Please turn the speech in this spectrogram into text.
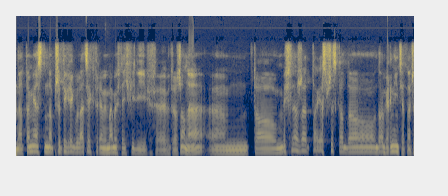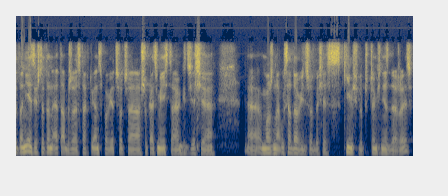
Natomiast no, przy tych regulacjach, które my mamy w tej chwili wdrożone, to myślę, że to jest wszystko do, do ogarnięcia. Znaczy, to nie jest jeszcze ten etap, że startując w powietrze trzeba szukać miejsca, gdzie się można usadowić, żeby się z kimś lub z czymś nie zderzyć.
